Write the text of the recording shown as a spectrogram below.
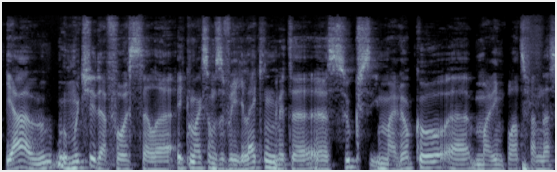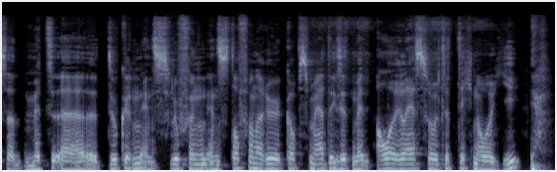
Ja, hoe moet je dat voorstellen? Ik maak soms een vergelijking met de souks in Marokko, maar in plaats van dat ze met doeken en sloeven en stoffen naar je kop smijten, is het met allerlei soorten technologie. Ja.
